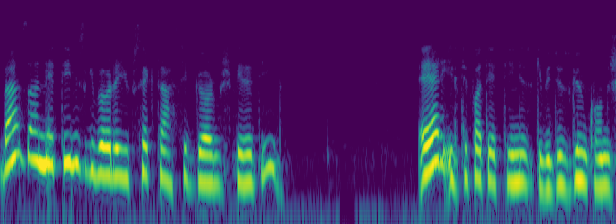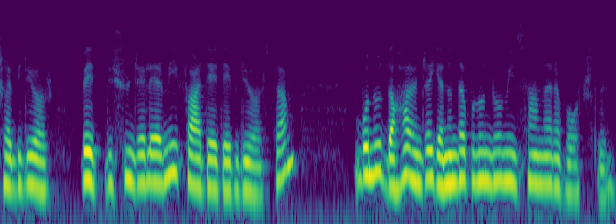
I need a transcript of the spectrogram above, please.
Ben zannettiğiniz gibi öyle yüksek tahsil görmüş biri değilim. Eğer iltifat ettiğiniz gibi düzgün konuşabiliyor ve düşüncelerimi ifade edebiliyorsam... ...bunu daha önce yanında bulunduğum insanlara borçluyum.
